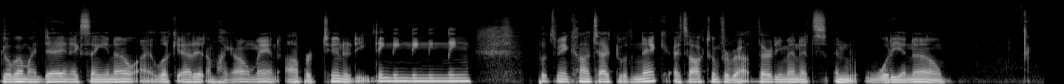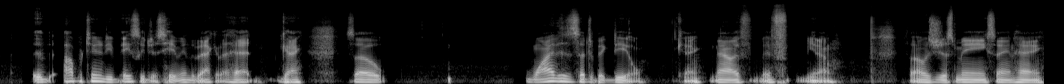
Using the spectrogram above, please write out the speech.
go about my day. Next thing you know, I look at it. I'm like, oh man, opportunity. Ding ding ding ding ding. Puts me in contact with Nick. I talked to him for about 30 minutes, and what do you know? The opportunity basically just hit me in the back of the head. Okay, so why this is such a big deal? Okay, now if if you know if I was just me saying, hey,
